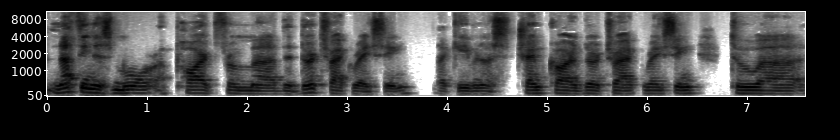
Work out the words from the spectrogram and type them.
nothing is more apart from uh, the dirt track racing, like even a champ car dirt track racing to uh,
